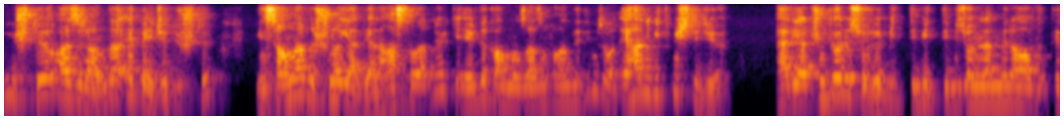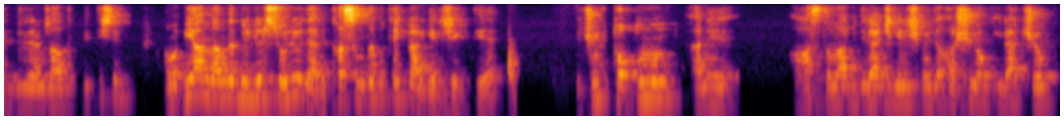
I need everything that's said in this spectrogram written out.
Düştü. Haziran'da epeyce düştü. İnsanlar da şuna geldi. Yani hastalar diyor ki evde kalmanız lazım falan dediğimiz zaman e hani bitmişti diyor. Her yer çünkü öyle söylüyor. Bitti bitti biz önlemleri aldık, tedbirlerimizi aldık, bitti işte. Ama bir yandan da birileri söylüyor yani Kasım'da bu tekrar gelecek diye. E çünkü toplumun hani hastalığa bir direnci gelişmedi, aşı yok, ilaç yok.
